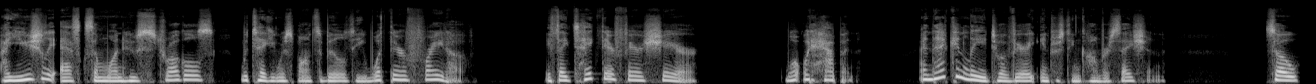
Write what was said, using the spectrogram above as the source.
I usually ask someone who struggles with taking responsibility, what they're afraid of. If they take their fair share, what would happen? And that can lead to a very interesting conversation. So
